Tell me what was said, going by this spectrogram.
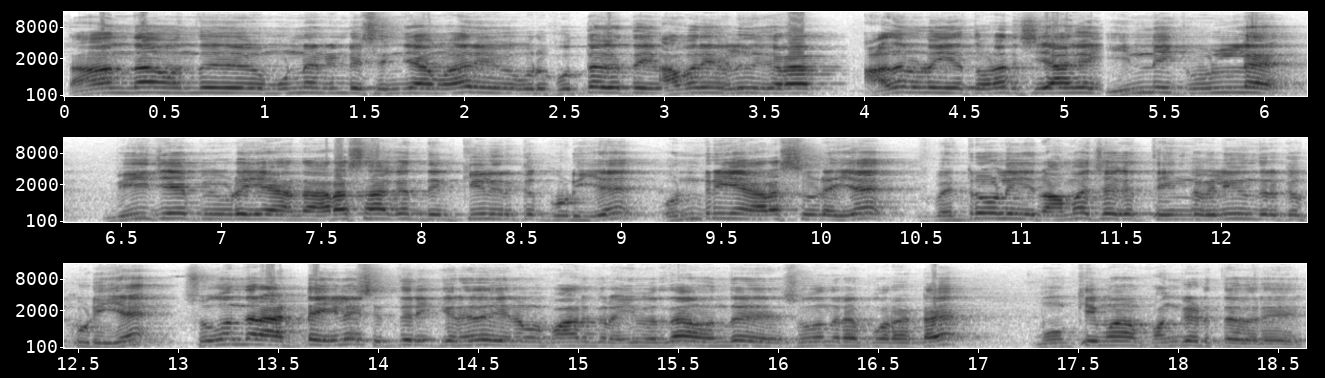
தான் தான் வந்து முன்ன நின்று செஞ்ச மாதிரி ஒரு புத்தகத்தை அவரே எழுதுகிறார். அதனுடைய தொடர்ச்சியாக இன்னைக்கு உள்ள பிஜேபியுடைய அந்த அரசாங்கத்தின் கீழ் இருக்கக்கூடிய ஒன்றிய அரசுடைய பெட்ரோலிய அமைச்சகத்தின் வெளிவந்திருக்கக்கூடிய சுதந்திர அட்டையில சித்தரிக்கிறதை நம்ம பார்க்கிறோம். இவர் தான் வந்து சுதந்திர போராட்ட முக்கியமாக பங்கெடுத்தவர்.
